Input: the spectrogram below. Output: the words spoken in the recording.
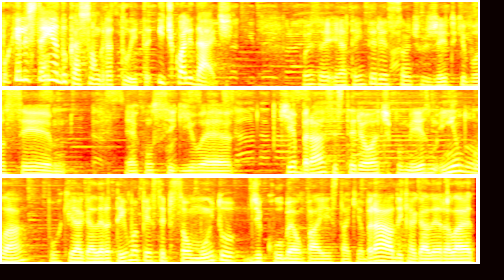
porque eles têm educação gratuita e de qualidade. Pois é, é até interessante o jeito que você é, conseguiu é, quebrar esse estereótipo mesmo, indo lá, porque a galera tem uma percepção muito de Cuba é um país está quebrado, e que a galera lá é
